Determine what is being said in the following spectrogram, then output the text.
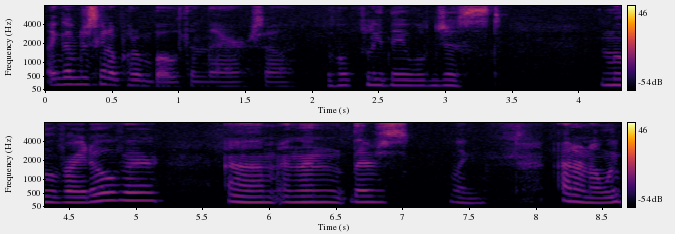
I think I'm just gonna put them both in there. So hopefully they will just move right over. Um, and then there's like I don't know. We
